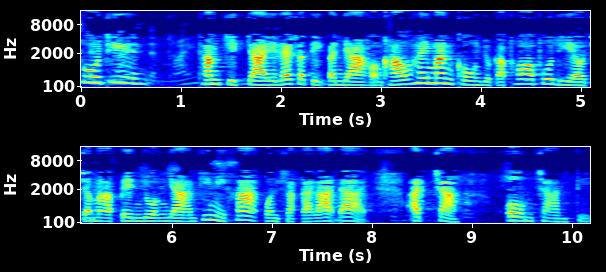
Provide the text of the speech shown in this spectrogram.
ผู้ที่ทำจิตใจและสติปัญญาของเขาให้มั่นคงอยู่กับพ่อผู้เดียวจะมาเป็นดวงญาณที่มีค่าคนสักการะได้ อัจฉาโอมชานติ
